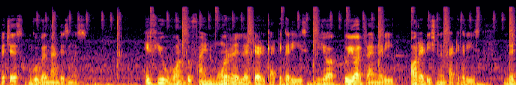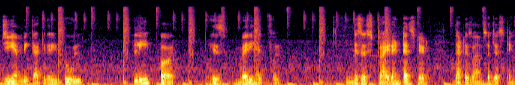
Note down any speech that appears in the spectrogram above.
which is google my business if you want to find more related categories your, to your primary or additional categories, the GMB category tool PlePer is very helpful. This is tried and tested, that is why I'm suggesting.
